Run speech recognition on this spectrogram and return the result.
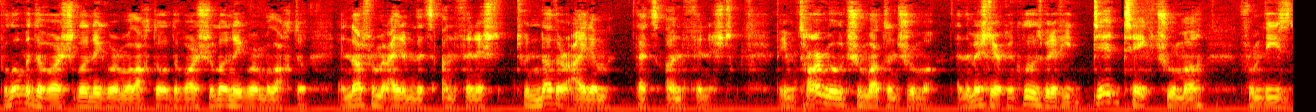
And not from an item that's unfinished to another item that's unfinished. And the Mishnah concludes, but if he did take truma from these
